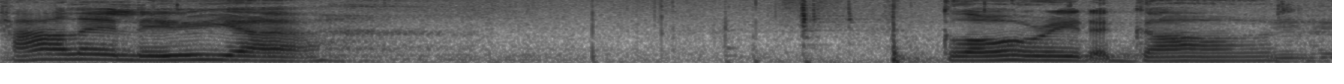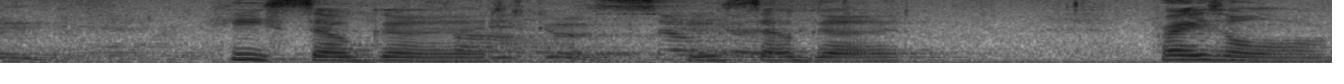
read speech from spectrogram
Hallelujah. Glory to God. He's so good. He's so good. Praise the Lord.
